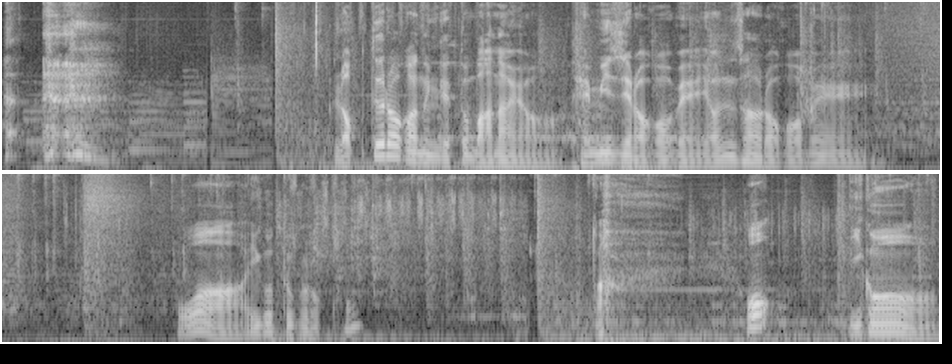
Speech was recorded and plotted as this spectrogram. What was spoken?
럭 들어가는 게 또 많아요. 데미지 럭업에 연사 럭업에. 우와 이것도 그렇고. 아, 어? 이거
